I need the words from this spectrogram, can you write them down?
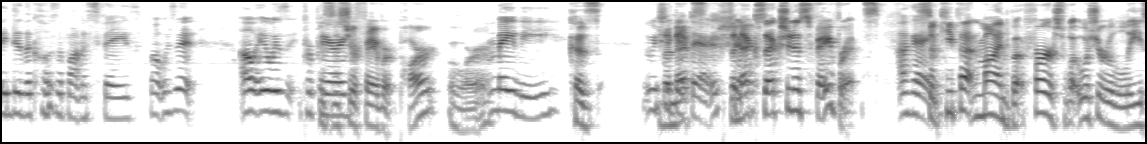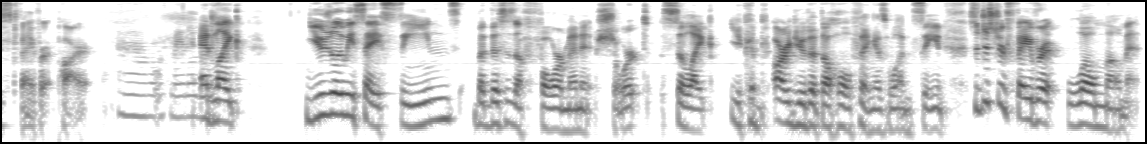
they did the close up on his face. What was it? Oh, it was preparing. Is this your favorite part or Maybe cuz we the should next get there. Sure. the next section is favorites. Okay. So keep that in mind, but first, what was your least favorite part? Uh, what was my And like usually we say scenes, but this is a 4 minute short, so like you could argue that the whole thing is one scene. So just your favorite little moment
